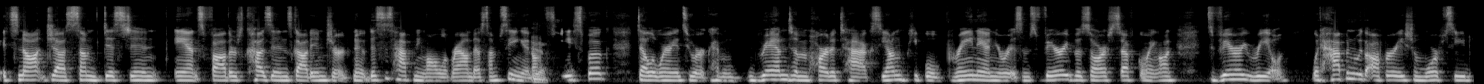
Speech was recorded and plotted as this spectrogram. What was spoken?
It's not just some distant aunts, fathers, cousins got injured. No, this is happening all around us. I'm seeing it on Facebook. Delawareans who are having random heart attacks, young people, brain aneurysms, very bizarre stuff going on. It's very real. What happened with Operation Warp Speed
